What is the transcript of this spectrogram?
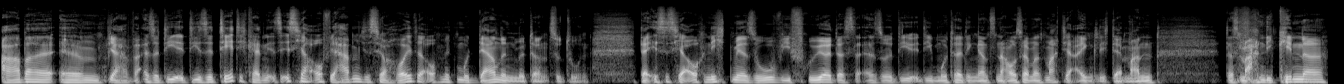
Aber ähm, ja, also die, diese Tätigkeiten, es ist ja auch, wir haben es ja heute auch mit modernen Müttern zu tun. Da ist es ja auch nicht mehr so wie früher, dass also die, die Mutter den ganzen Haushalt, das macht ja eigentlich der Mann. Das machen die Kinder.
